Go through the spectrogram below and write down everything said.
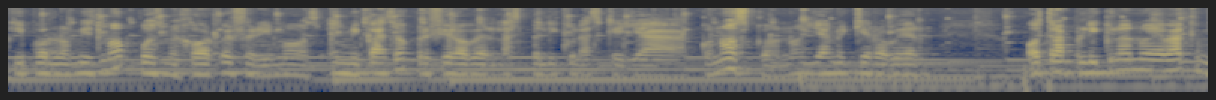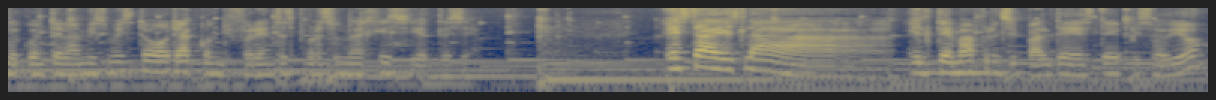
y por lo mismo pues mejor preferimos, en mi caso prefiero ver las películas que ya conozco, ¿no? Ya no quiero ver otra película nueva que me cuente la misma historia con diferentes personajes y etc. Esta es la el tema principal de este episodio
